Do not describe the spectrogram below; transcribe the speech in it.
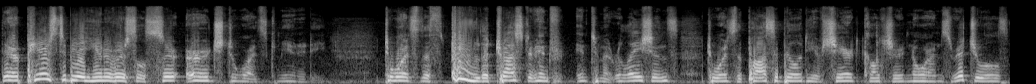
There appears to be a universal urge towards community, towards the, the trust of intimate relations, towards the possibility of shared culture, norms, rituals,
